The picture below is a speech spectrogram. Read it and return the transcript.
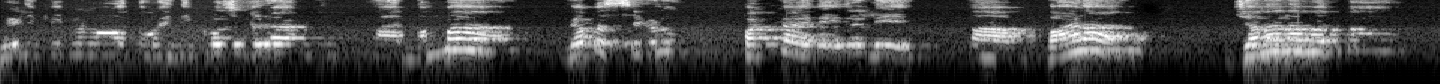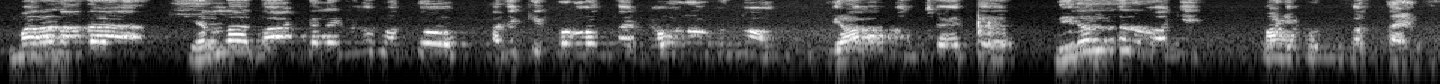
ಹೇಳಿಕೆಗಳು ಅಥವಾ ಇದಕ್ಕೋಸ್ಕರ ನಮ್ಮ ವ್ಯವಸ್ಥೆಗಳು ಪಕ್ಕ ಇದೆ. ಇದರಲ್ಲಿ ಬಹಳ ಜನನ ಮತ್ತು ಮರಣದ ಎಲ್ಲ ದಾಖಲೆಗಳು ಮತ್ತು ಅದಕ್ಕೆ ಕೊಡುವಂತ ಗೌರವವನ್ನು ಗ್ರಾಮ ಪಂಚಾಯತ್ ನಿರಂತರವಾಗಿ ಮಾಡಿಕೊಂಡು ಬರ್ತಾ ಇದೆ.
